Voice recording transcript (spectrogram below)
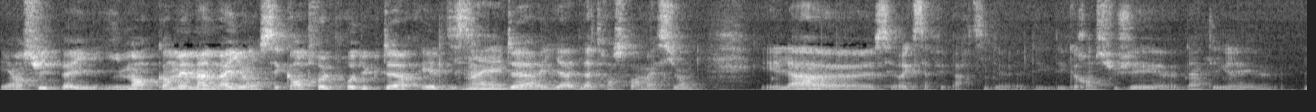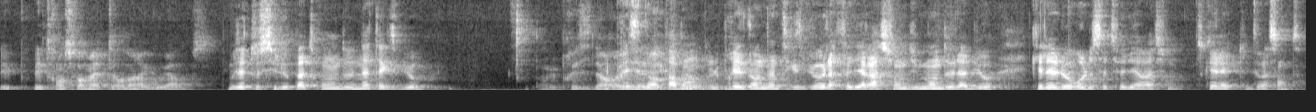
Et ensuite, bah, il, manque quand même un maillon, c'est qu'entre le producteur et le distributeur, il y a de la transformation. Et là, euh, c'est vrai que ça fait partie des, grands sujets euh, d'intégrer euh, les, les, transformateurs dans la gouvernance. Vous êtes aussi le patron de Natex Bio, le président. Le président, pardon, le président de Natex Bio, la fédération du monde de la bio. Quel est le rôle de cette fédération? Parce qu'elle est toute récente.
